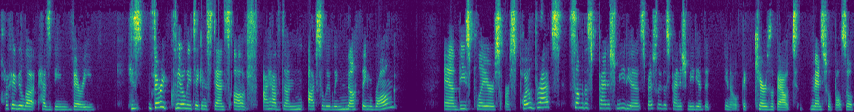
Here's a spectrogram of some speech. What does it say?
Jorge Vilda has been very he's very clearly taken a stance of I have done absolutely nothing wrong and these players are spoiled brats. Some of the Spanish media, especially the Spanish media that you know that cares about men's football, so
